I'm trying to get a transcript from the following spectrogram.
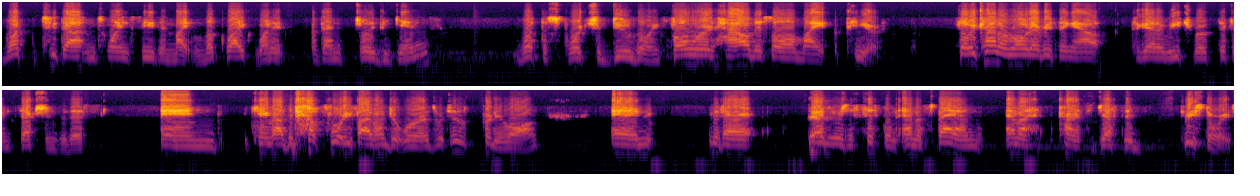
what the 2020 season might look like when it eventually begins. what the sport should do going forward, how this all might appear. So we kind of wrote everything out together. We each wrote different sections of this, and it came out to about 4,500 words, which is pretty long. And with our editor's assistant, Emma Span, Emma kind of suggested three stories.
